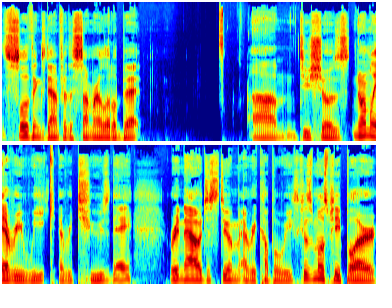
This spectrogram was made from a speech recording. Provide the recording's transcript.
slow things down for the summer a little bit. Um, do shows normally every week, every Tuesday. Right now, I just do them every couple of weeks because most people are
